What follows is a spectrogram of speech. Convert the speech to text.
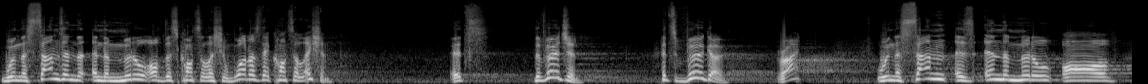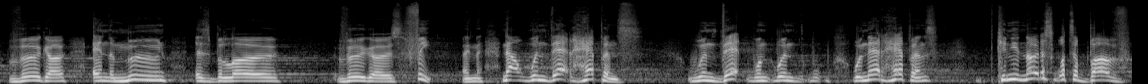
when the sun's in the, in the middle of this constellation, what is that constellation? It's the Virgin. It's Virgo, right? When the sun is in the middle of Virgo and the moon is below Virgo's feet. Now, when that happens, when that, when, when, when that happens, can you notice what's above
